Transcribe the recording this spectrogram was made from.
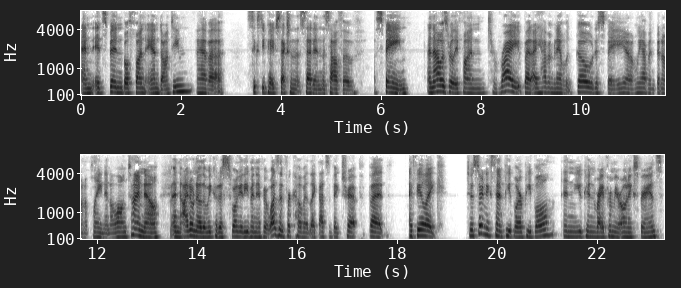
and it's been both fun and daunting. I have a 60 page section that's set in the south of Spain. And that was really fun to write, but I haven't been able to go to Spain. You know, we haven't been on a plane in a long time now. And I don't know that we could have swung it even if it wasn't for COVID. Like, that's a big trip. But I feel like to a certain extent, people are people and you can write from your own experience.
